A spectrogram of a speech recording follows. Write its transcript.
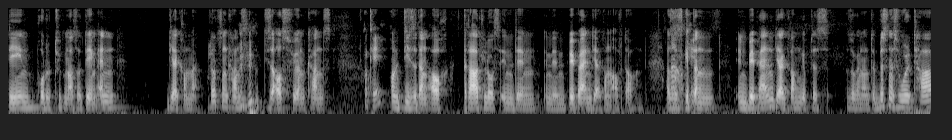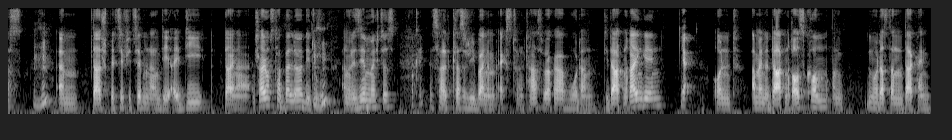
den Prototypen, also DMN-Diagramme benutzen kannst, mhm. diese ausführen kannst okay. und diese dann auch drahtlos in den, in den BPN-Diagrammen auftauchen. Also ah, es okay. gibt dann, in BPN-Diagrammen gibt es sogenannte Business Rule Tasks. Mhm. Ähm, da spezifiziert man dann die ID deiner Entscheidungstabelle, die du mhm. analysieren möchtest. Okay. Das ist halt klassisch wie bei einem External Task Worker, wo dann die Daten reingehen ja. und am Ende Daten rauskommen und nur, dass dann da kein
